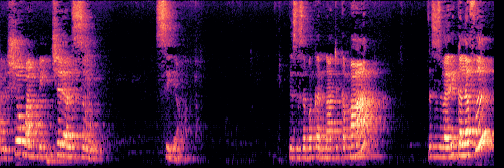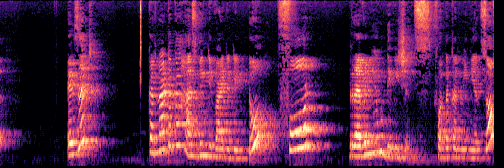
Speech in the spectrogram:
I will show one picture also. See here. This is our Karnataka map. This is very colorful. Is it? Karnataka has been divided into four revenue divisions for the convenience of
